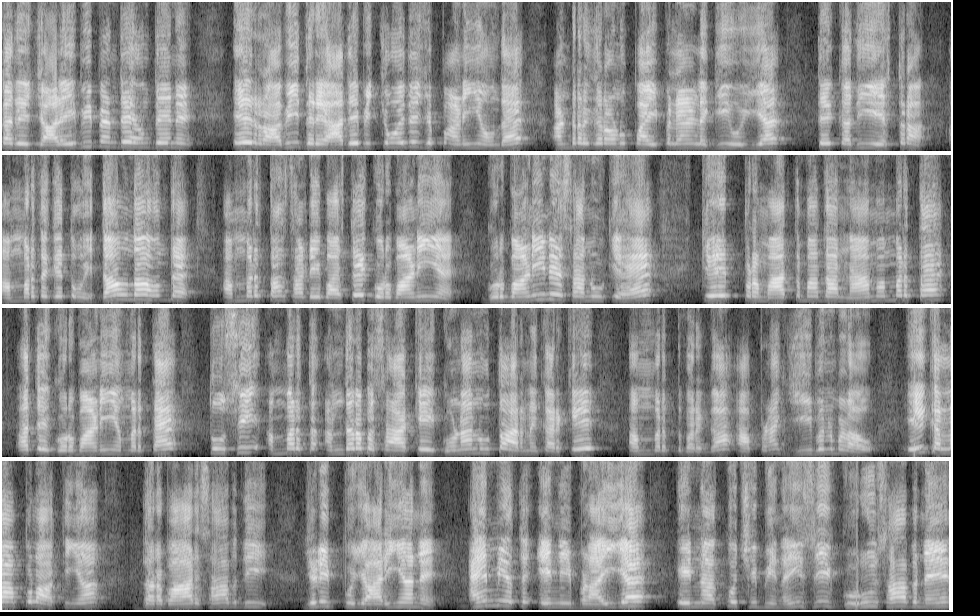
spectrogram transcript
ਕਦੇ ਜਾਲੇ ਵੀ ਪੈਂਦੇ ਹੁੰਦੇ ਨੇ। ਇਹ ਰਾਵੀ ਦਰਿਆ ਦੇ ਵਿੱਚੋਂ ਇਹਦੇ 'ਚ ਪਾਣੀ ਆਉਂਦਾ ਹੈ ਅੰਡਰਗਰਾਉਂਡ ਪਾਈਪਲਾਈਨ ਲੱਗੀ ਹੋਈ ਹੈ ਤੇ ਕਦੀ ਇਸ ਤਰ੍ਹਾਂ ਅੰਮ੍ਰਿਤ ਕਿਤੋਂ ਇਦਾਂ ਆਉਂਦਾ ਹੁੰਦਾ ਅੰਮ੍ਰਿਤ ਤਾਂ ਸਾਡੇ ਵਾਸਤੇ ਗੁਰਬਾਣੀ ਹੈ। ਗੁਰਬਾਣੀ ਨੇ ਸਾਨੂੰ ਕਿਹਾ ਕਿ ਪ੍ਰਮਾਤਮਾ ਦਾ ਨਾਮ ਅੰਮ੍ਰਿਤ ਹੈ ਅਤੇ ਗੁਰਬਾਣੀ ਅੰਮ੍ਰਿਤ ਹੈ। ਤੁਸੀਂ ਅੰਮ੍ਰਿਤ ਅੰਦਰ ਵਸਾ ਕੇ ਗੁਣਾਂ ਨੂੰ ਧਾਰਨ ਕਰਕੇ ਅੰਮ੍ਰਿਤ ਵਰਗਾ ਆਪਣਾ ਜੀਵਨ ਬਣਾਓ। ਇਹ ਗੱਲਾਂ ਭੁਲਾਤੀਆਂ ਦਰਬਾਰ ਸਾਹਿਬ ਦੀ ਜਿਹੜੀ ਪੁਜਾਰੀਆਂ ਨੇ ਅਹਿਮੀਅਤ ਇੰਨੀ ਬਣਾਈ ਹੈ, ਇੰਨਾ ਕੁਝ ਵੀ ਨਹੀਂ ਸੀ। ਗੁਰੂ ਸਾਹਿਬ ਨੇ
